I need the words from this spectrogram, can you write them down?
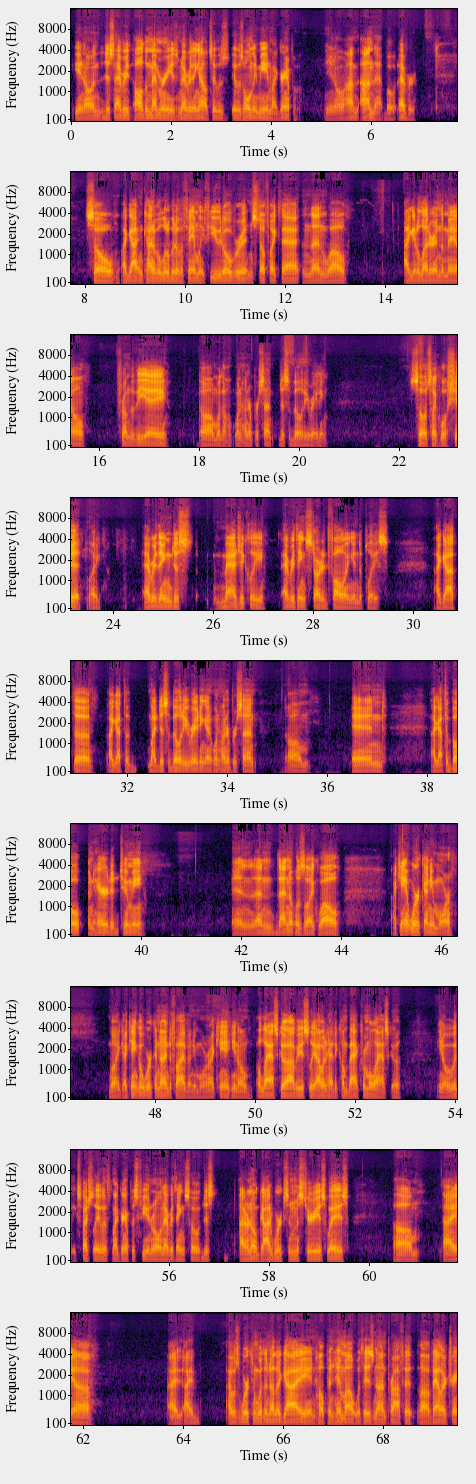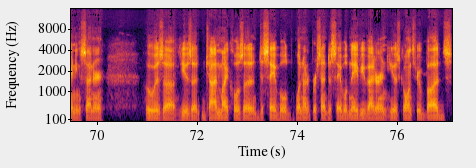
you know and just every all the memories and everything else it was it was only me and my grandpa you know on on that boat ever so I got in kind of a little bit of a family feud over it and stuff like that. And then, well, I get a letter in the mail from the VA um, with a 100% disability rating. So it's like, well, shit, like everything just magically, everything started falling into place. I got the, I got the, my disability rating at 100%. Um, and I got the boat inherited to me. And then then it was like, well, I can't work anymore. Like I can't go work a 9 to 5 anymore. I can't, you know, Alaska obviously I would have had to come back from Alaska. You know, with, especially with my grandpa's funeral and everything. So just I don't know, God works in mysterious ways. Um I uh I I I was working with another guy and helping him out with his nonprofit, uh, Valor Training Center, who was a he was a John Michaels, a disabled, 100% disabled Navy veteran. He was going through BUD/S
